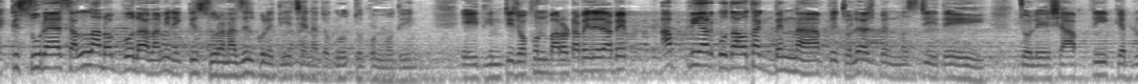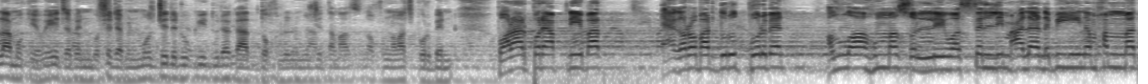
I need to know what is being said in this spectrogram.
একটি সুরায় আছে, আল্লাহ রব্বুল আলমিন একটি সুরা নাজিল করে দিয়েছেন এত গুরুত্বপূর্ণ দিন। এই দিনটি যখন বারোটা বেজে যাবে, আপনি আর কোথাও থাকবেন না, আপনি চলে আসবেন মসজিদে। চলে এসে আপনি কেবলামুখী হয়ে যাবেন, বসে যাবেন, মসজিদে ঢুকি দূরে কাত দখলের মসজিদ নামাজ, নফল নামাজ পড়বেন। পড়ার পরে আপনি এবার এগারো বার দূরত পড়বেন আল্লাহুম্মা সাল্লি ওয়াসাল্লিম আলা নবিয়িনা মুহাম্মদ।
